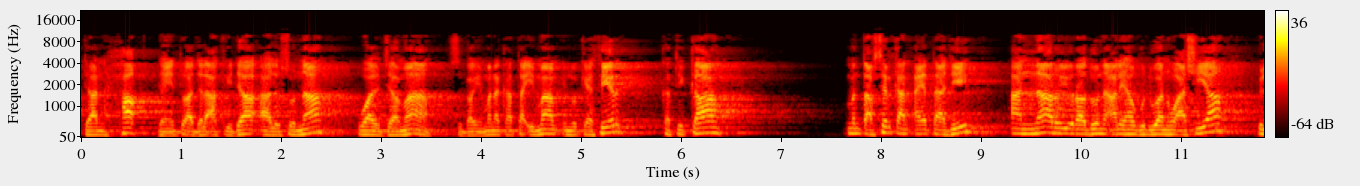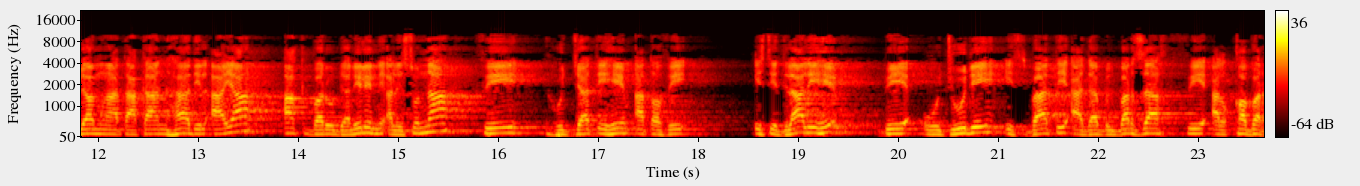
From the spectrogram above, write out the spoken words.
dan hak dan itu adalah akidah Ahlussunnah wal Jamaah sebagaimana kata Imam Ibnu Katsir ketika mentafsirkan ayat tadi an-naru yuraduna 'alaiha guduan wa asya beliau mengatakan hadil ayat akbaru dalilin li ahli sunnah fi hujjatihim atau fi istidlalihim bi wujudi isbati adabil barzakh fi al-qabr.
